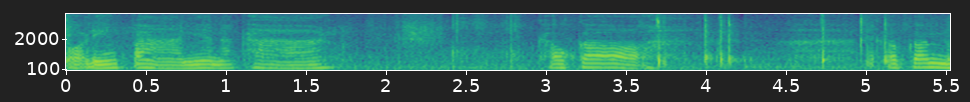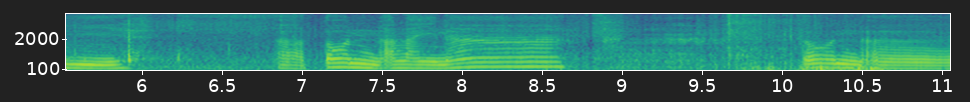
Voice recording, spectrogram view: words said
บ่อเลี้ยงปลาเนี่ยนะคะเขาก็เขาก็มีต้นอะไรนะ ต้นเอ่อ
